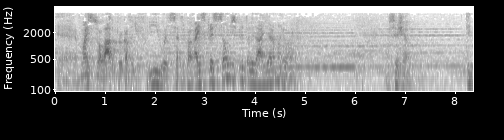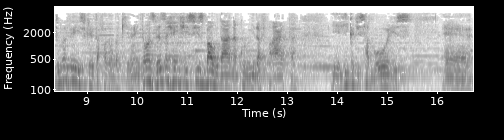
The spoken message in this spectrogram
é, mais isolado por causa de frio, etc., a expressão de espiritualidade era maior. Ou seja, tem tudo a ver isso que ele está falando aqui, né? Então, às vezes a gente se esbaldar na comida farta e rica de sabores, é,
